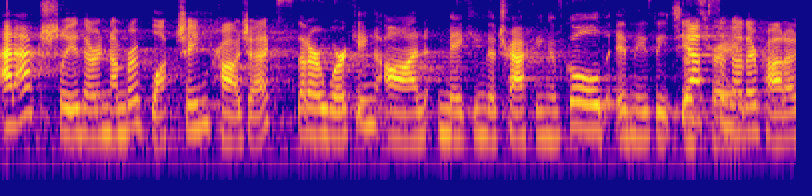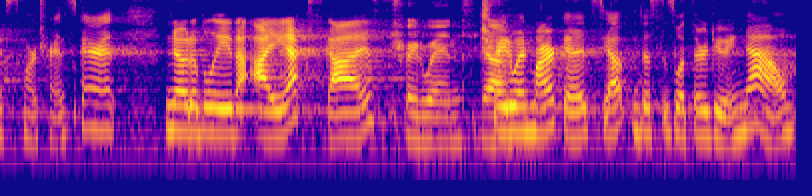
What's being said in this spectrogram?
And actually, there are a number of blockchain projects that are working on making the tracking of gold in these ETFs and other products more transparent, notably the IEX guys. Tradewind. yeah. Tradewind markets, yep, this is what they're doing now.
